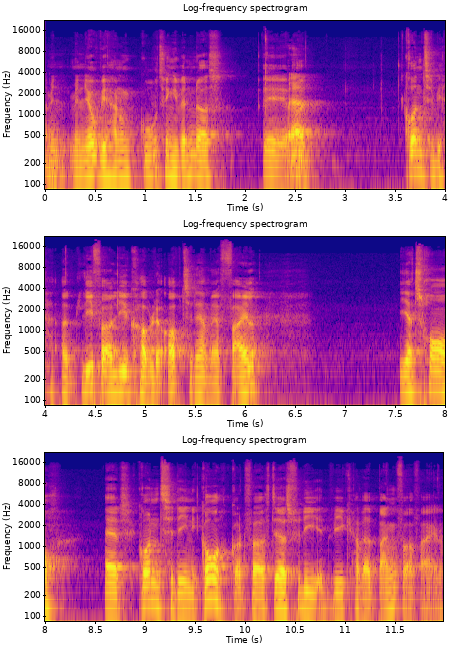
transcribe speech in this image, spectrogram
Men, men jo, vi har nogle gode ting i vente også. Øh, Ja. Og grunden til, at vi har, og lige for lige at koble det op til det her med at fejle, jeg tror, at grunden til, at det egentlig går godt for os, det er også fordi, at vi ikke har været bange for at fejle.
